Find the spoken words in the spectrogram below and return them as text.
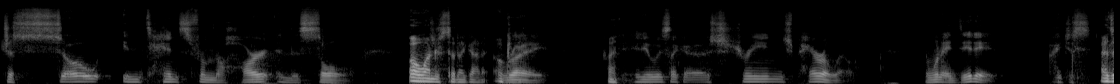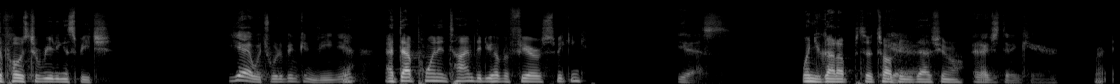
just so intense from the heart and the soul. Oh, understood. I got it. Okay, Right. Fine. And it was like a strange parallel. And when I did it, I just, As opposed to reading a speech. yeah, which would have been convenient. At that point in time, did you have a fear of speaking Yes. when you got up to talk at your dad's funeral? And I just didn't care. Right.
